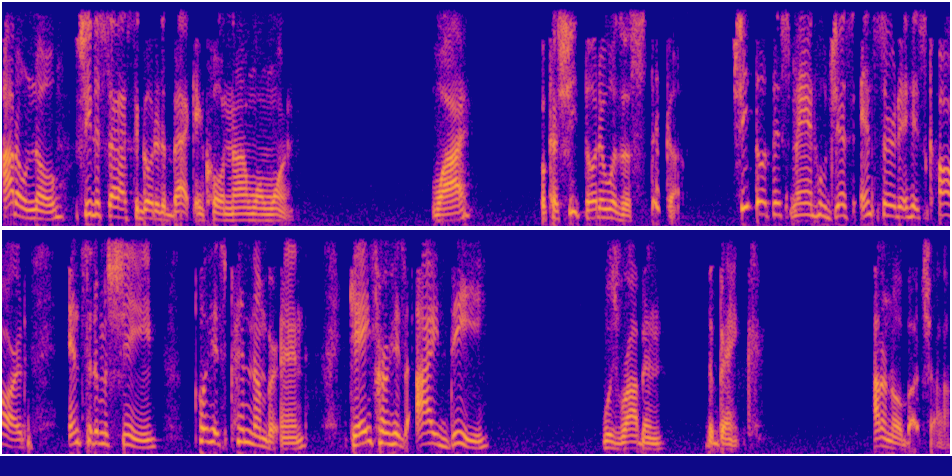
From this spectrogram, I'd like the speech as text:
I don't know. She decides to go to the back and call 911. Why? Because she thought it was a stick-up. She thought this man who just inserted his card into the machine, put his PIN number in, gave her his ID, was robbing the bank. I don't know about y'all.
